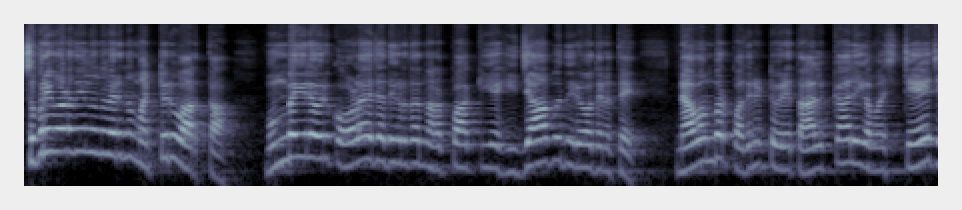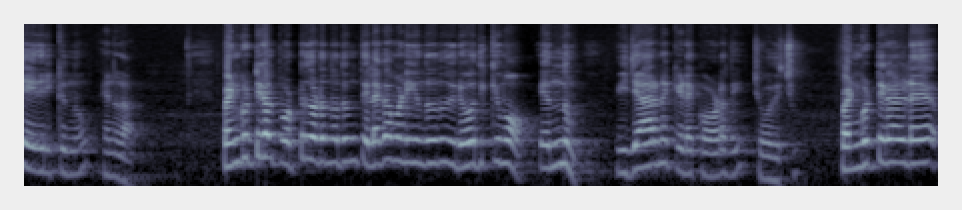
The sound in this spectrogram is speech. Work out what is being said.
സുപ്രീം കോടതിയിൽ നിന്ന് വരുന്ന മറ്റൊരു വാർത്ത മുംബൈയിലെ ഒരു കോളേജ് അധികൃതർ നടപ്പാക്കിയ ഹിജാബ് നിരോധനത്തെ നവംബർ പതിനെട്ട് വരെ താൽക്കാലികമായി സ്റ്റേ ചെയ്തിരിക്കുന്നു എന്നതാണ്. പെൺകുട്ടികൾ പൊട്ടു തൊടുന്നതും തിലകമണിയുന്നതും നിരോധിക്കുമോ എന്നും വിചാരണക്കിടെ കോടതി ചോദിച്ചു. പെൺകുട്ടികളുടെ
